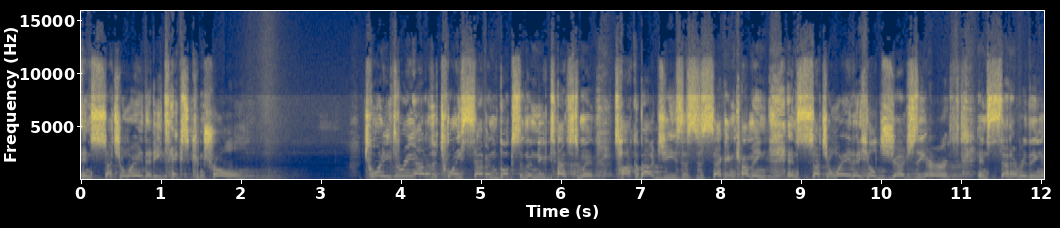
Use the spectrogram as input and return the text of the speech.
in such a way that he takes control 23 out of the 27 books in the New Testament talk about Jesus' second coming in such a way that he'll judge the earth and set everything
